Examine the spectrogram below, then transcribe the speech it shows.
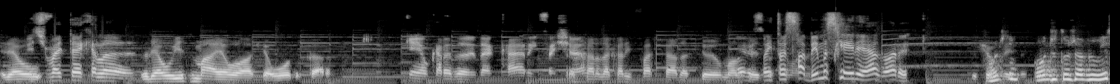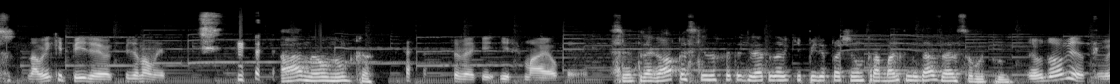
Ele é A o. gente vai ter aquela. Ele é o Ismael lá, que é o outro cara. Quem é o cara da, da cara É o enfaixada? cara da cara enfaixada, acho que é o nome Olha dele só, então chamado. sabemos quem ele é agora. Deixa eu Onde ver. tu, onde tu já viu isso? Na Wikipedia, Wikipedia não mente. Ah, não, nunca. Deixa eu ver aqui, Ismael é. Se eu entregar uma pesquisa feita direto da Wikipedia pra ti num trabalho que me dá zero sobre tudo. Eu dou mesmo.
